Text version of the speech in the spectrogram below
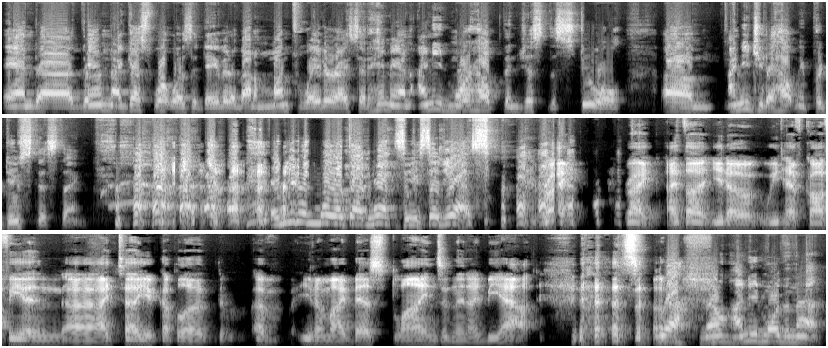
And uh, then I guess what was it, David? About a month later, I said, "Hey, man, I need more help than just the stool. Um, I need you to help me produce this thing." and you didn't know what that meant, so you said yes. right, right. I thought you know we'd have coffee, and uh, I'd tell you a couple of of you know my best lines, and then I'd be out. so. Yeah, no, I need more than that.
